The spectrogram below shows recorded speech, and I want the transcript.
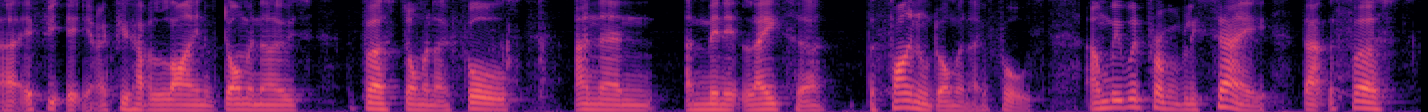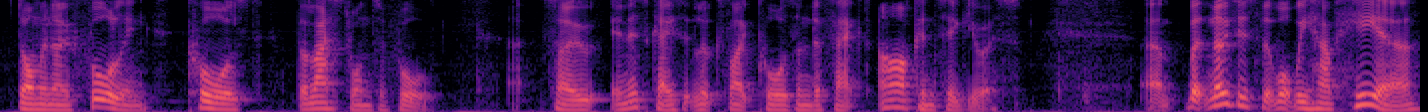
Uh, if, you, you know, if you have a line of dominoes, the first domino falls, and then a minute later, the final domino falls. And we would probably say that the first domino falling caused the last one to fall. So in this case, it looks like cause and effect are contiguous. Um, but notice that what we have here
